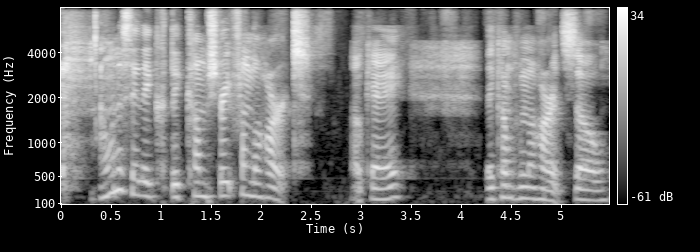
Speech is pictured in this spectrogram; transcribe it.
I want to say they they come straight from the heart. Okay, they come from the heart. So,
